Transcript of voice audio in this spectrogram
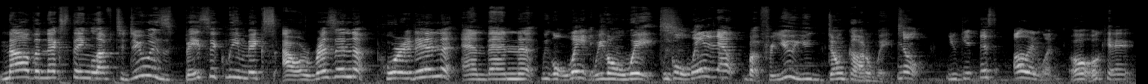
now the next thing left to do is basically mix our resin, pour it in, and then We gonna wait. we gonna wait. we gonna wait it out. but for you, you don't gotta wait. No, you get this all in one. Oh, okay.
